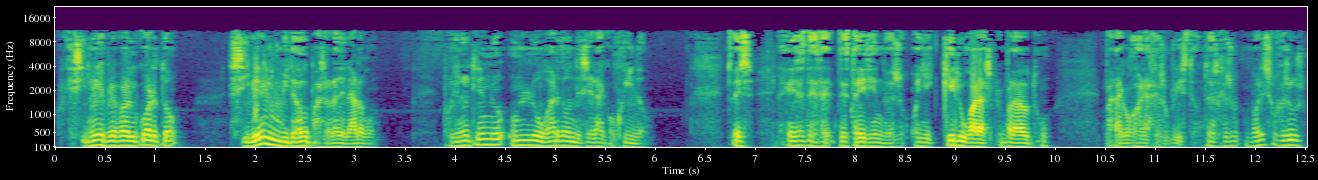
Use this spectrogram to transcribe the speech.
Porque si no le preparo el cuarto, si viene el invitado pasará de largo. Porque no tiene un lugar donde ser acogido. Entonces, la iglesia te, está diciendo eso. Oye, ¿qué lugar has preparado tú para acoger a Jesucristo? Entonces, Jesús, por eso Jesús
